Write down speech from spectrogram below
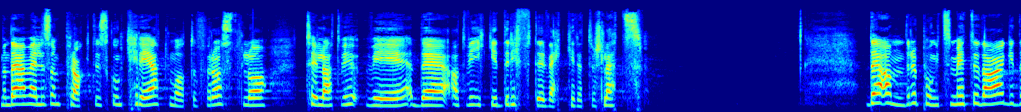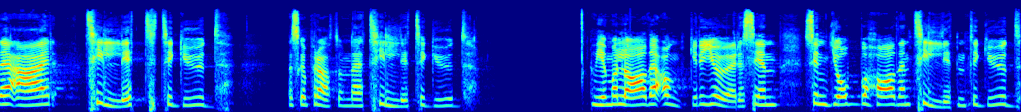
Men det er en veldig sånn praktisk, konkret måte for oss til, å, til at, vi, vi, det, at vi ikke drifter vekk, rett og slett. Det andre punktet mitt i dag det er tillit til Gud. Jeg skal prate om det. Tillit til Gud. Vi må la det ankeret gjøre sin, sin, jobb og ha den tilliten til Gud.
